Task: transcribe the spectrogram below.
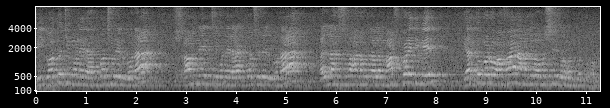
বিগত জীবনের এক বছরের গোনা, সামনের জীবনের এক বছরের গোনা, আল্লাহ তাআলা মাফ করে দিবেন এত বড় অফার আমাদের অবশ্যই গ্রহণ করতে হবে।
